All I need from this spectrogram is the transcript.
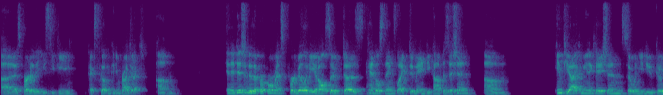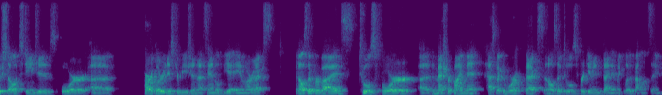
uh, as part of the ECP exascale computing project. Um, in addition to the performance portability, it also does handles things like domain decomposition. Um, MPI communication. So when you do ghost shell exchanges or uh, particle redistribution, that's handled via AMReX. It also provides tools for uh, the mesh refinement aspect of WarpX and also tools for doing the dynamic load balancing.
